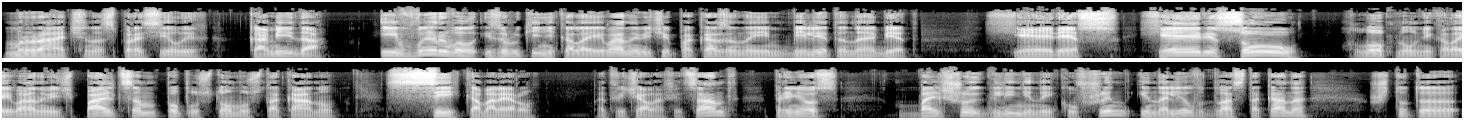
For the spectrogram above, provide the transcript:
мрачно спросил их «Камида?» и вырвал из руки Николая Ивановича показанные им билеты на обед. «Херес! Хересу!» — хлопнул Николай Иванович пальцем по пустому стакану. «Си, кабалеру!» — отвечал официант, принес большой глиняный кувшин и налил в два стакана что-то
